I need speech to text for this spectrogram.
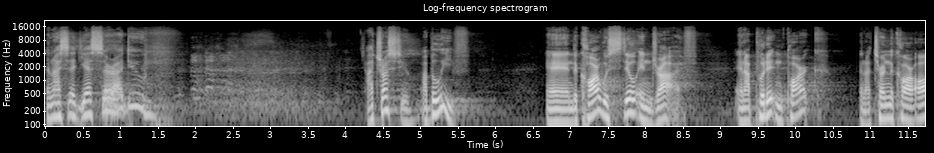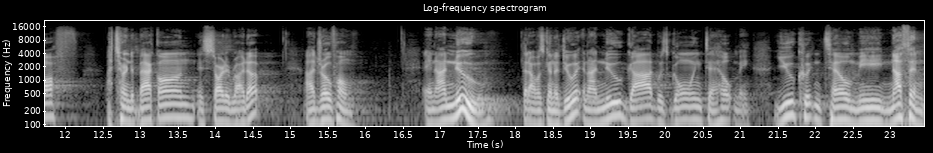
And I said, Yes, sir, I do. I trust you. I believe. And the car was still in drive. And I put it in park and I turned the car off. I turned it back on. It started right up. I drove home. And I knew that I was gonna do it, and I knew God was going to help me. You couldn't tell me nothing.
